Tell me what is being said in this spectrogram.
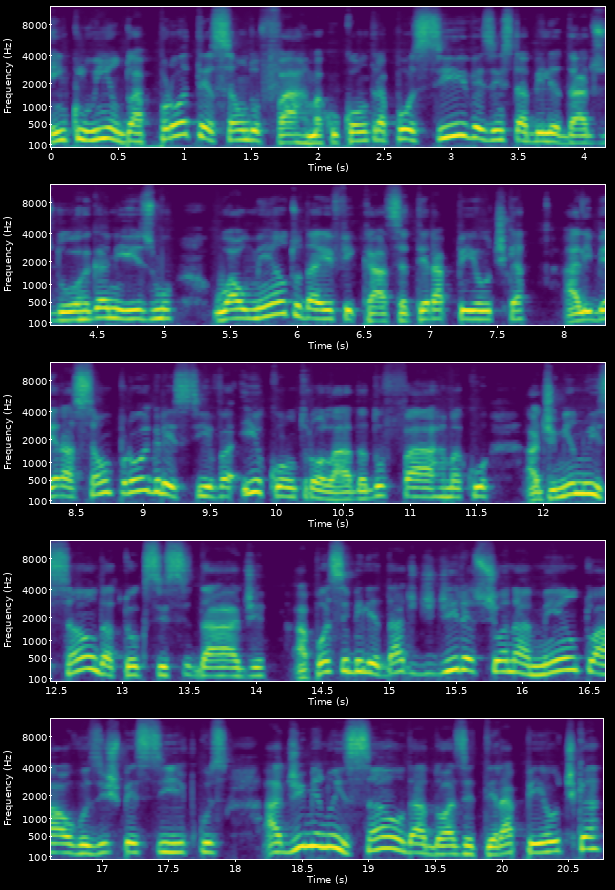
incluindo a proteção do fármaco contra possíveis instabilidades do organismo, o aumento da eficácia terapêutica, a liberação progressiva e controlada do fármaco, a diminuição da toxicidade, a possibilidade de direcionamento a alvos específicos, a diminuição da dose terapêutica,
